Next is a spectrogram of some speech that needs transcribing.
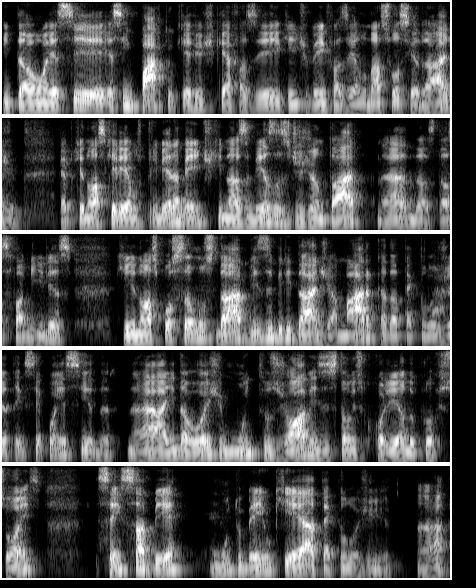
Então, esse, esse impacto que a gente quer fazer e que a gente vem fazendo na sociedade é porque nós queremos, primeiramente, que nas mesas de jantar, né, das, das famílias, que nós possamos dar visibilidade. A marca da tecnologia tem que ser conhecida. Né? Ainda hoje, muitos jovens estão escolhendo profissões sem saber muito bem o que é a tecnologia. Né?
